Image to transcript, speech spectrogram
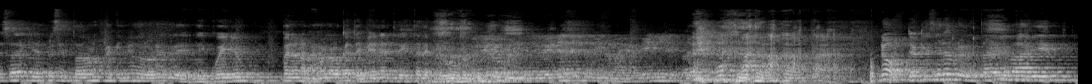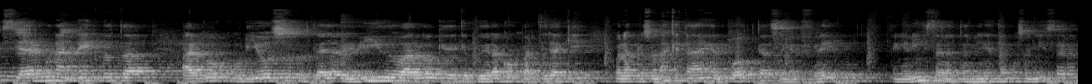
Usted sabe que he presentado unos pequeños dolores de, de cuello. Bueno, a lo mejor luego que termine la entrevista le pregunto. Lo lo. No, yo quisiera preguntarle más bien si hay alguna anécdota, algo curioso que usted haya vivido, algo que, que pudiera compartir aquí con las personas que están en el podcast, en el Facebook, en el Instagram, también estamos en Instagram.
